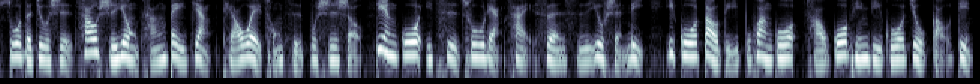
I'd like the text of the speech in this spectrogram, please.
说的就是超实用常备酱，调味从此不失手。电锅一次出两菜，省时又省力，一锅到底不换锅，炒锅、平底锅就搞定。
